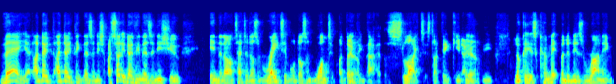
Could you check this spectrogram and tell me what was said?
there yet. I don't. I don't think there's an issue. I certainly don't think there's an issue in that Arteta doesn't rate him or doesn't want him. I don't yeah. think that at the slightest. I think, you know, yeah. look at his commitment and his running.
